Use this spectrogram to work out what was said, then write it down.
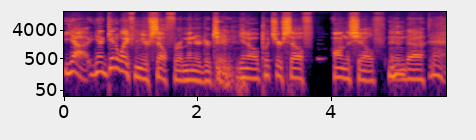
yeah, yeah, get away from yourself for a minute or two. You know, put yourself on the shelf, Mhm. and uh, Yeah.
